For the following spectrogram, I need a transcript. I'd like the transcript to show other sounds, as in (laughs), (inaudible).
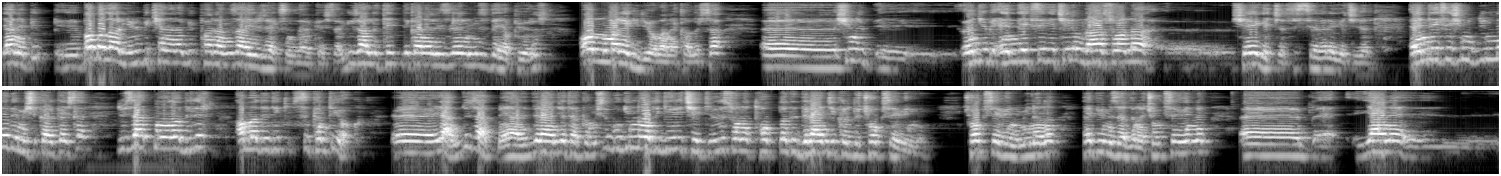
Yani bir, e, babalar gibi bir kenara bir paranızı ayıracaksınız arkadaşlar. Güzel de teknik analizlerimizi de yapıyoruz. 10 numara gidiyor bana kalırsa. Ee, şimdi e, önce bir endekse geçelim. Daha sonra e, şeye geçeceğiz. Hisselere geçeceğiz. Endekse şimdi dün ne demiştik arkadaşlar? Düzeltme olabilir ama dedik sıkıntı yok. Ee, yani düzeltme yani dirence takılmıştı. Bugün ne oldu? Geri çekildi. Sonra topladı. Direnci kırdı. Çok sevindim. Çok sevindim. inanın. Hepimiz adına çok sevindim. Ee, yani e,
